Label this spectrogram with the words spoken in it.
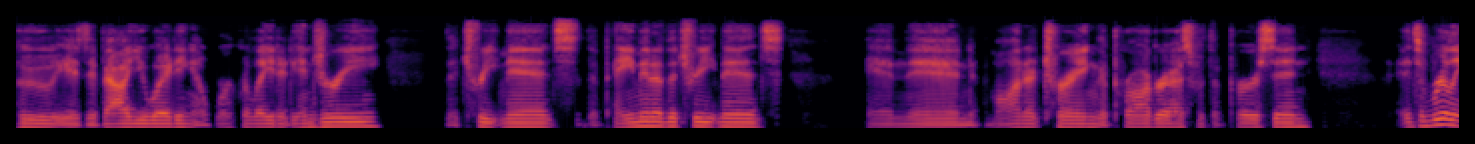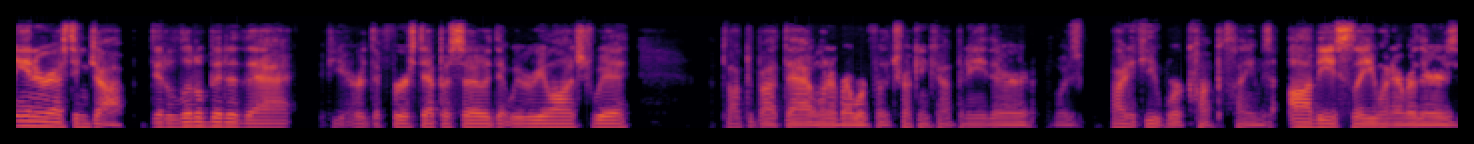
who is evaluating a work related injury, the treatments, the payment of the treatments, and then monitoring the progress with the person. It's a really interesting job. Did a little bit of that if you heard the first episode that we relaunched with, I talked about that whenever I worked for the trucking company. There was quite a few work comp claims. Obviously, whenever there's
